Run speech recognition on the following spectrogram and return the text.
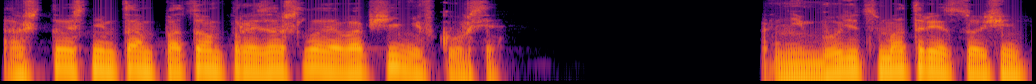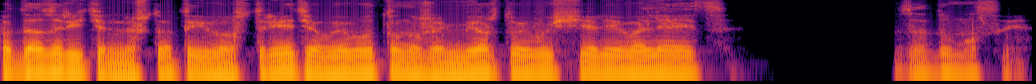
А что с ним там потом произошло, я вообще не в курсе. А не будет смотреться очень подозрительно, что ты его встретил, и вот он уже мертвый в ущелье валяется. Задумался я.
